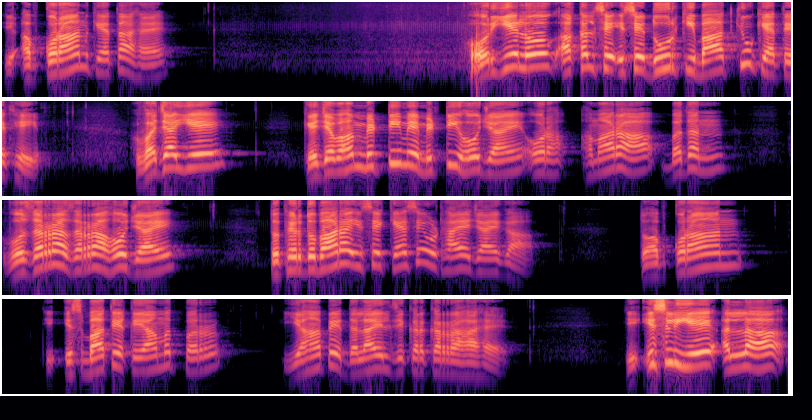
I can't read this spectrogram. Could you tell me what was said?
یہ اب قرآن کہتا ہے۔ اور یہ لوگ عقل سے اسے دور کی بات کیوں کہتے تھے؟ وجہ یہ کہ جب ہم مٹی میں مٹی ہو جائیں اور ہمارا بدن وہ ذرہ ذرہ ہو جائے تو پھر دوبارہ اسے کیسے اٹھایا جائے گا؟ تو اب قرآن اس بات قیامت پر یہاں پہ دلائل ذکر کر رہا ہے اس لیے اللہ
